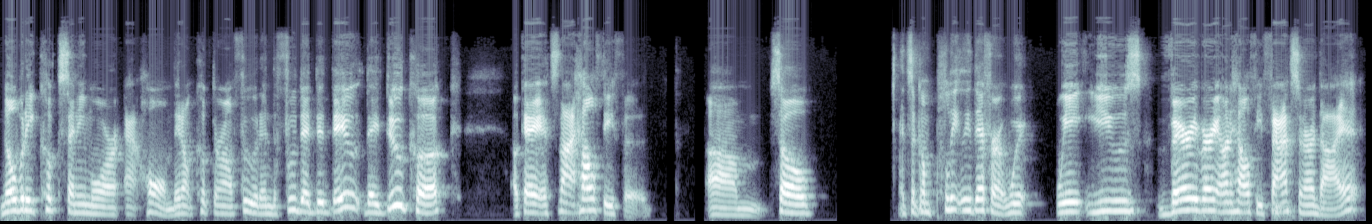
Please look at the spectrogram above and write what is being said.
Nobody cooks anymore at home. They don't cook their own food. And the food they do, they do cook, okay, it's not healthy food. Um, so it's a completely different. We, we use very, very unhealthy fats in our diet.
